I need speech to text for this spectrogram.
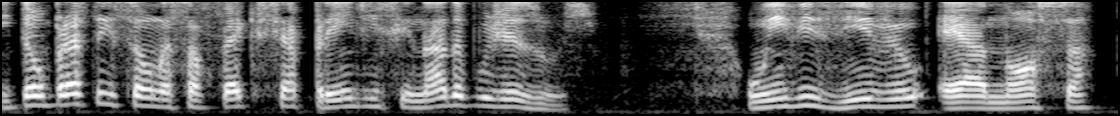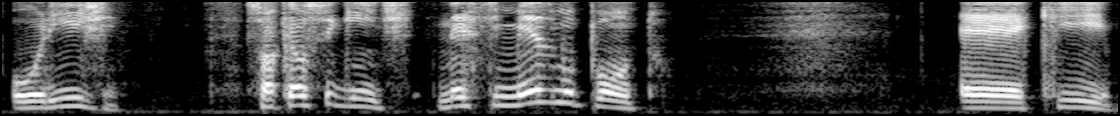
Então presta atenção nessa fé que se aprende ensinada por Jesus. O invisível é a nossa origem. Só que é o seguinte, nesse mesmo ponto, é que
